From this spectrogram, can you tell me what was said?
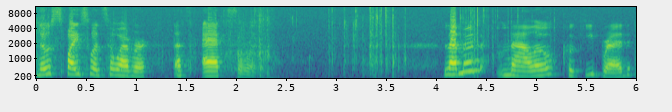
No spice whatsoever. That's excellent. Lemon mallow cookie bread.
